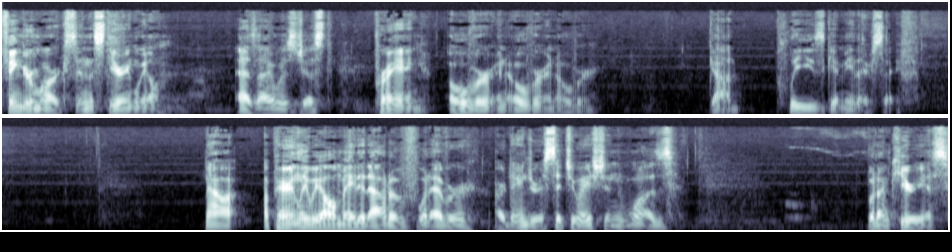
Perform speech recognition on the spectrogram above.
finger marks in the steering wheel as I was just praying over and over and over God, please get me there safe. Now, apparently, we all made it out of whatever our dangerous situation was. But I'm curious.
